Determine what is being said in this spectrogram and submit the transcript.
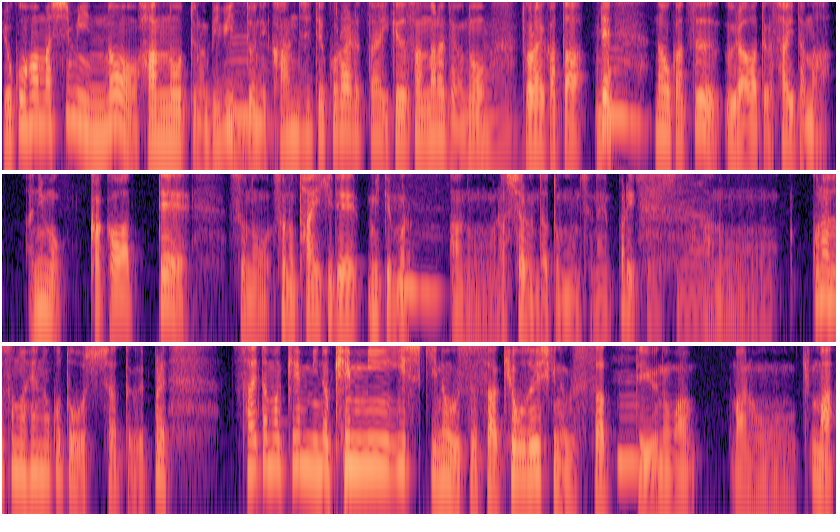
横浜市民の反応っていうのをビビッドに感じてこられた池田さんならではの捉え方、うん、で、なおかつ浦和というか埼玉にも関わってそのその対比で見てもら,、あのらっしゃるんだと思うんですよね。やっぱり、ね、あのこの間その辺のことをおっしゃったけどやっぱり埼玉県民の県民意識の薄さ郷土意識の薄さっていうのは、うん、あのまあ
